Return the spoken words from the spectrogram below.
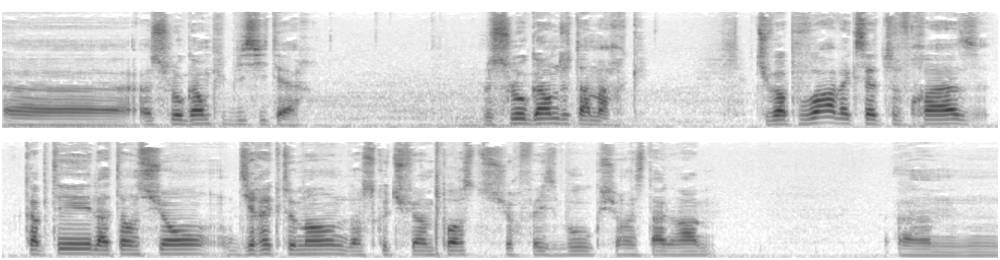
un slogan publicitaire, le slogan de ta marque. Tu vas pouvoir avec cette phrase capter l'attention directement lorsque tu fais un post sur Facebook, sur Instagram, euh,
